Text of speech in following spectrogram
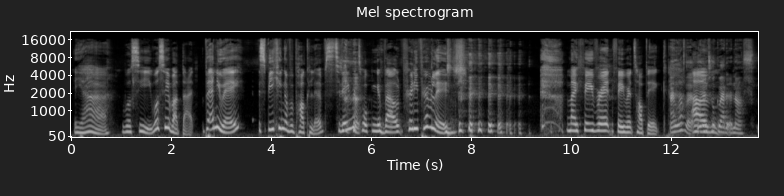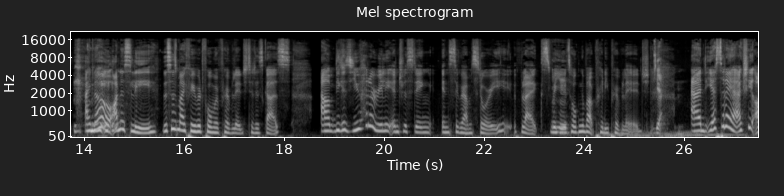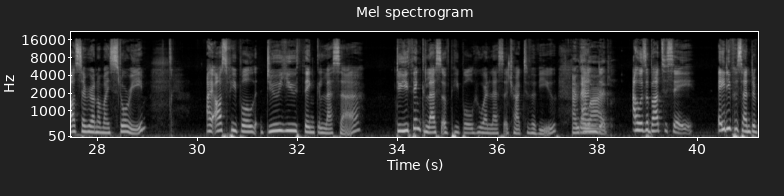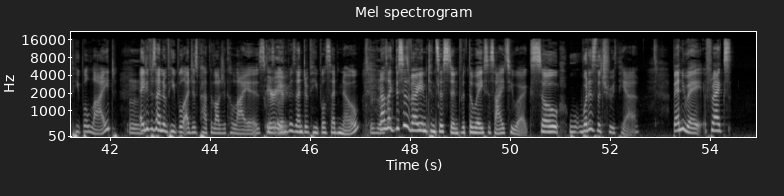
yeah, we'll see. We'll see about that. But anyway, speaking of apocalypse, today we're talking about pretty privilege. My favorite, favorite topic. I love it. we Um, don't talk about it enough. I know, honestly, this is my favorite form of privilege to discuss. Um, because you had a really interesting Instagram story, Flex, where you were talking about pretty privilege. Yeah. And yesterday, I actually asked everyone on my story, I asked people, do you think lesser? Do you think less of people who are less attractive of you? And they And- lied. I was about to say 80% of people lied. Mm. 80% of people are just pathological liars because 80% of people said no. Mm-hmm. And I was like, this is very inconsistent with the way society works. So, what is the truth here? But anyway, Flex,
